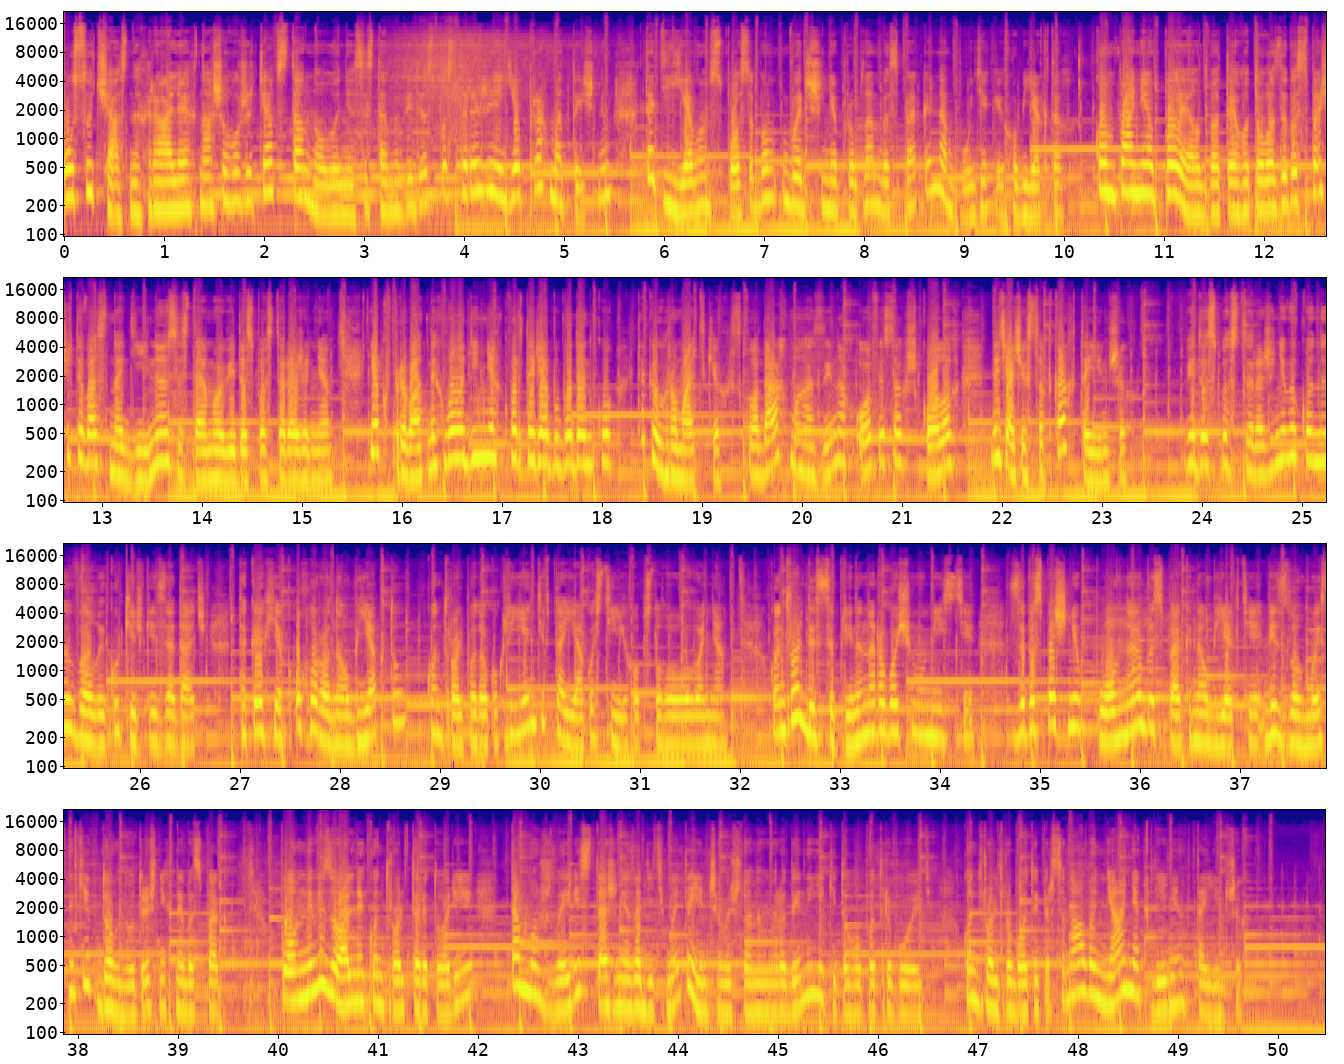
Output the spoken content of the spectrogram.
У сучасних реаліях нашого життя встановлення системи відеоспостереження є прагматичним та дієвим способом вирішення проблем безпеки на будь-яких об'єктах. Компанія PL2T готова забезпечити вас надійною системою відеоспостереження як в приватних володіннях квартирі або будинку, так і в громадських складах, магазинах, офісах, школах, дитячих садках та інших. Відеоспостереження виконує велику кількість задач, таких як охорона об'єкту, контроль потоку клієнтів та якості їх обслуговування, контроль дисципліни на робочому місці, забезпечення повної безпеки на об'єкті від зловмисників до внутрішніх небезпек, повний візуальний контроль території та можливість стеження за дітьми та іншими членами родини, які того потребують, контроль роботи персоналу, няня, клінінг та інших.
